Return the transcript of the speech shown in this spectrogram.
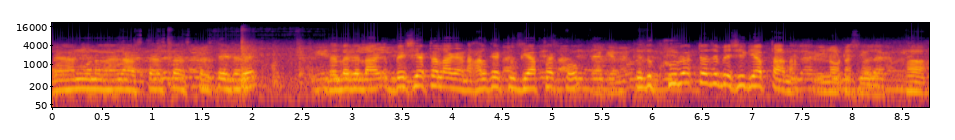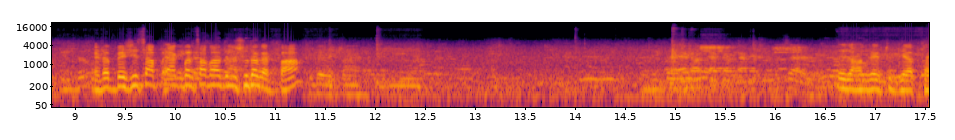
দেখেন মনে করেন আস্তে আস্তে আস্তে আস্তে এটারে বেশি একটা লাগে না হালকা একটু গ্যাপ থাকব কিন্তু খুব একটা যে বেশি গ্যাপ তা না। হ্যাঁ এটা বেশি চাপ একবার চাপা দিলে সুতা কাটবা এই যে হালকা একটু গ্যাপ না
